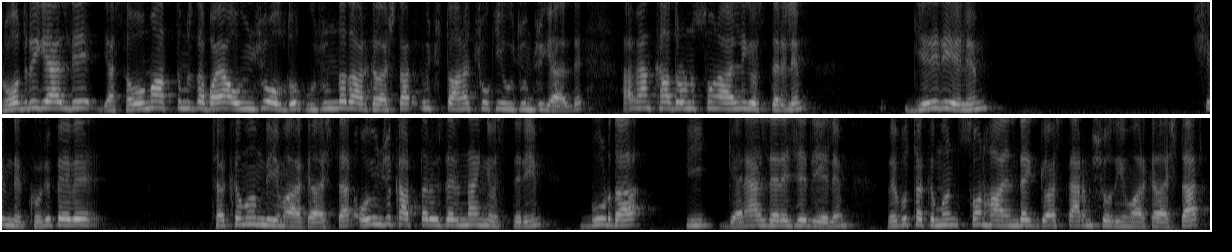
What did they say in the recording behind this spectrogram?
Rodri geldi. Ya savunma hattımızda bayağı oyuncu oldu. Hucumda da arkadaşlar 3 tane çok iyi hücumcu geldi. Hemen kadronun son halini gösterelim. Geri diyelim. Şimdi kulüp evi takımım diyeyim arkadaşlar. Oyuncu kartları üzerinden göstereyim. Burada bir genel derece diyelim. Ve bu takımın son halinde göstermiş olayım arkadaşlar.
